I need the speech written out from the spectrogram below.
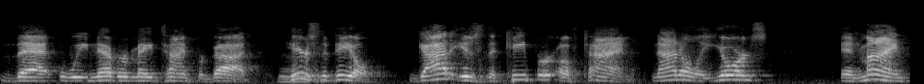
that we never made time for God. Mm-hmm. Here's the deal God is the keeper of time, not only yours and mine,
